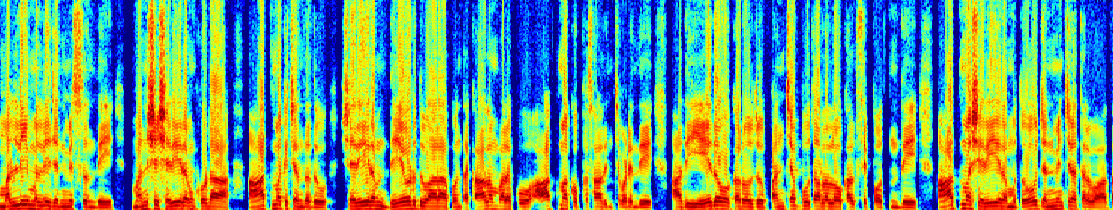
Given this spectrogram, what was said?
మళ్ళీ మళ్ళీ జన్మిస్తుంది. మనిషి శరీరం కూడా ఆత్మకి చెందదు. శరీరం దేవుడి ద్వారా కొంతకాలం వరకు ఆత్మకు ప్రసాదించబడింది. అది ఏదో ఒక రోజు పంచభూతాలలో కలిసిపోతుంది. ఆత్మ శరీరముతో జన్మించిన తర్వాత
